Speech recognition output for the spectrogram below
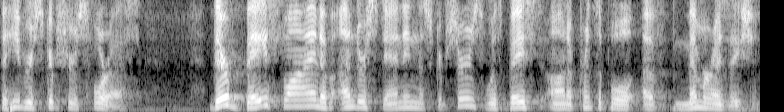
the Hebrew scriptures for us, their baseline of understanding the scriptures was based on a principle of memorization.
